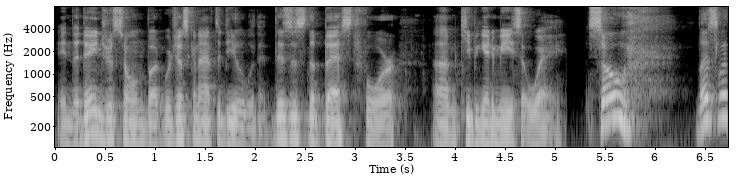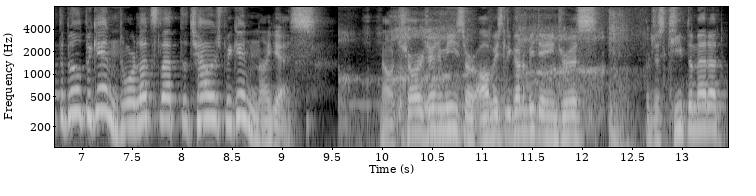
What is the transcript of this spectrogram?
in the danger zone, but we're just gonna have to deal with it. This is the best for um, keeping enemies away. So, let's let the build begin, or let's let the challenge begin, I guess. Now, charge enemies are obviously gonna be dangerous, but just keep them at a...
